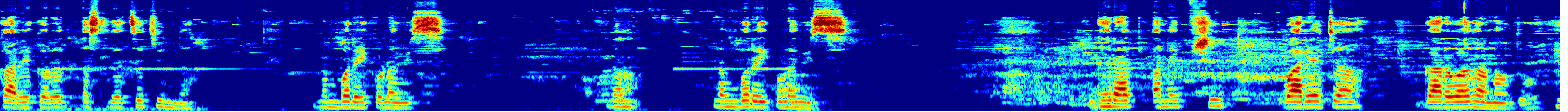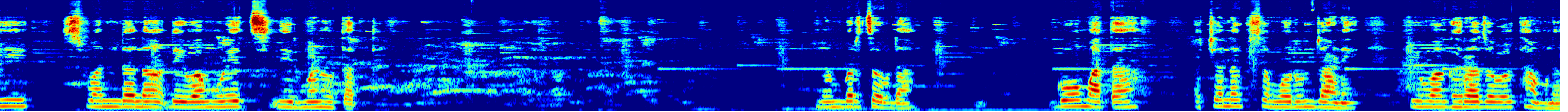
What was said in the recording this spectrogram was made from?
कार्य करत असल्याचं चिन्ह. नंबर एकोणावीस. नं नंबर एकोणावीस. घरात अनपेक्षित वाऱ्याचा गारवा जाणवतो. ही स्पंदनं देवामुळेच निर्माण होतात. नंबर चौदा. गोमाता अचानक समोरून जाणे किंवा घराजवळ थांबणं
